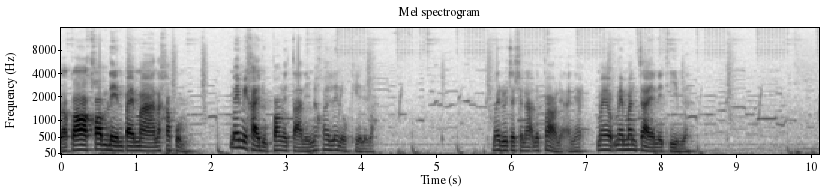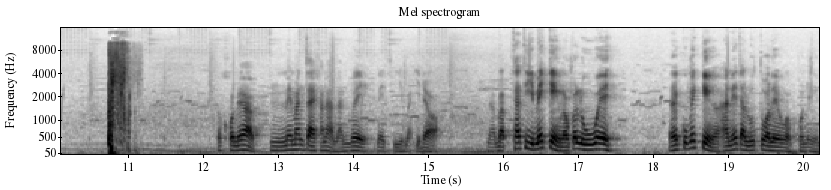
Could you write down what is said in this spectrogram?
แล้วก็คอมเลนไปมานะครับผม ไม่มีใครดูป้องในตานี้ไม่ค่อยเล่นโอเคเลยว่ะ ไม่รู้จะชนะหรือเปล่าเนี่ยอันเนี้ยไม่ไม่มั่นใจในทีมเลยบางคนก็แบบไม่มั่นใจขนาดนั้นเว้ยในทีมอะอีดอกนะแบบถ้าทีมไม่เก่งเราก็รู้เว้ยเฮ้ยกูไม่เก่งอะอันนี้จะรู้ตัวเร็วกว่าคนอื่น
